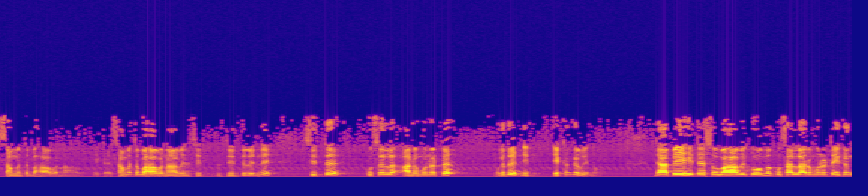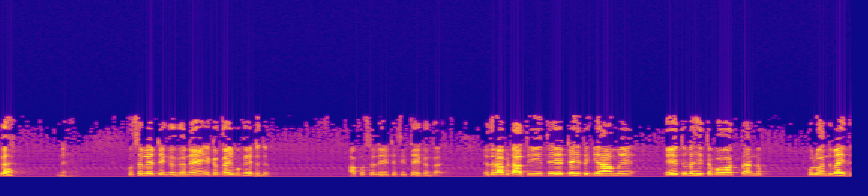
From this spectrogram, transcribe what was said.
සමත භාවනාව එකයි. සමත භාවනාවෙන් සිද්ධ වෙන්නේ සිත කුසල අරමුණට මොකද වෙන්නේ එකඟ වෙනවා. ද අපේ හිත ස්වභාවිකෝම කුසල් අරමුණට එකඟ නැහැ. කුසලේට එකඟනෑ එකඟයිමකේටද. අකුසලේට සිත එකඟයි. එතර අපිට අතීතයට හිත ගිහාම ඒ තුළ හිත පවත්වන්න පුළුවන්ද බයිද.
